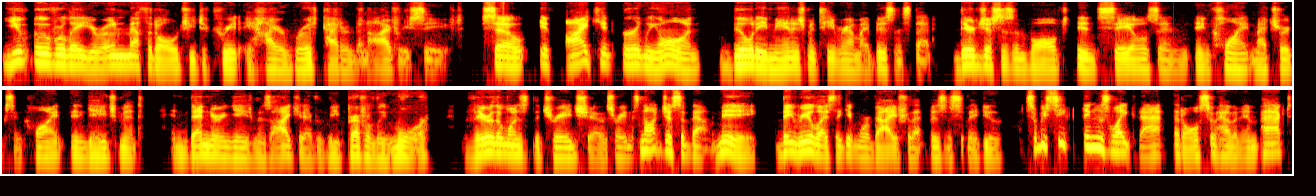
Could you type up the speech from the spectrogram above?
you overlay your own methodology to create a higher growth pattern than I've received. So if I can early on build a management team around my business that they're just as involved in sales and, in client metrics and client engagement and vendor engagement as I could ever be, preferably more. They're the ones at the trade shows, right? It's not just about me. They realize they get more value for that business if they do. So we see things like that that also have an impact.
